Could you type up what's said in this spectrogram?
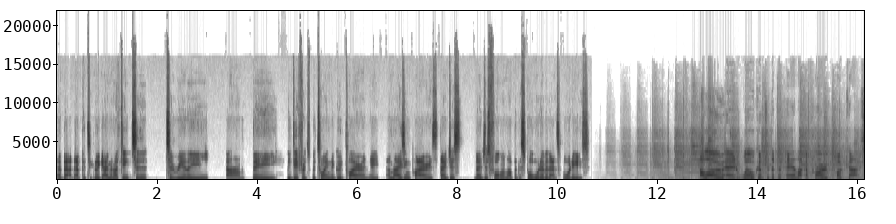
about that particular game. And I think to to really um, be the difference between the good player and the amazing player is they just they just fall in love with the sport, whatever that sport is. Hello and welcome to the Prepare Like a Pro podcast.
